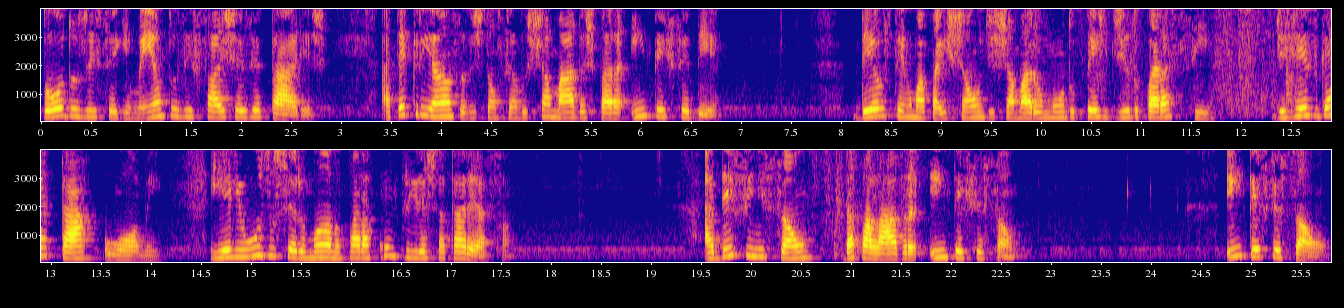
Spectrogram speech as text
todos os segmentos e faixas etárias. Até crianças estão sendo chamadas para interceder. Deus tem uma paixão de chamar o mundo perdido para si, de resgatar o homem, e ele usa o ser humano para cumprir esta tarefa. A definição da palavra intercessão. Intercessão,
